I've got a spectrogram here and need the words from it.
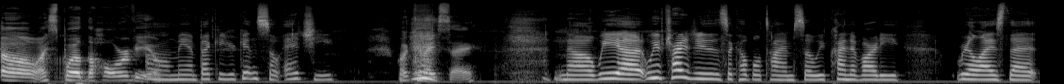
Oh, I spoiled the whole review. Oh man, Becca, you're getting so edgy. what can I say? No, we uh we've tried to do this a couple times, so we've kind of already realized that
